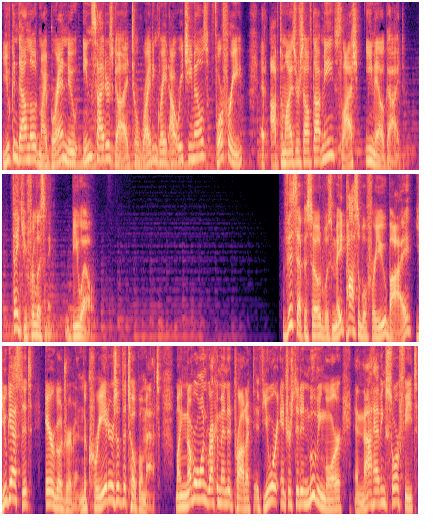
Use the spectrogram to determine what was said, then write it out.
you can download my brand new Insider's Guide to Writing Great Outreach Emails for free at optimizeyourself.me slash email guide. Thank you for listening. Be well. This episode was made possible for you by, you guessed it, Ergodriven, the creators of the Topomat, my number one recommended product if you are interested in moving more and not having sore feet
